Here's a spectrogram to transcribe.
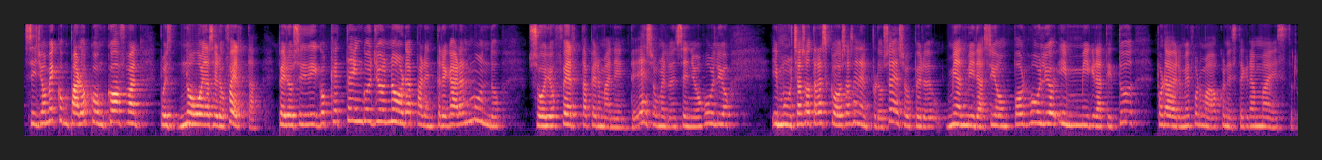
si yo me comparo con Kaufman, pues no voy a ser oferta, pero si digo que tengo yo Nora para entregar al mundo, soy oferta permanente. Eso me lo enseñó Julio y muchas otras cosas en el proceso, pero mi admiración por Julio y mi gratitud por haberme formado con este gran maestro.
